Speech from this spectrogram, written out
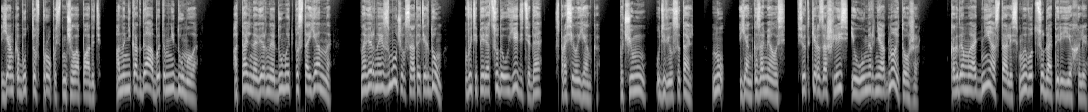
Янка будто в пропасть начала падать. Она никогда об этом не думала. А Таль, наверное, думает постоянно. Наверное, измучился от этих дум. «Вы теперь отсюда уедете, да?» — спросила Янка. «Почему?» — удивился Таль. «Ну, Янка замялась. Все-таки разошлись и умер не одно и то же. Когда мы одни остались, мы вот сюда переехали.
